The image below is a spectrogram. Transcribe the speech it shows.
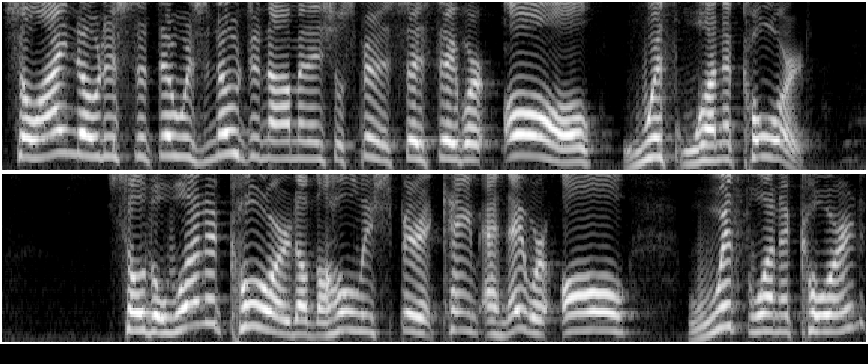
So I noticed that there was no denominational spirit. It says they were all with one accord. So the one accord of the Holy Spirit came, and they were all with one accord,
